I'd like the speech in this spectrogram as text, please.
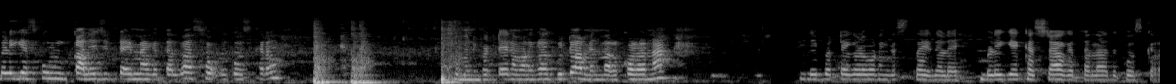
ಬೆಳಿಗ್ಗೆ ಸ್ಕೂಲ್ ಕಾಲೇಜಿಗೆ ಟೈಮ್ ಆಗುತ್ತಲ್ವ? ಸೊ ಅದಕ್ಕೋಸ್ಕರ ಸೊ ಮನೆ ಬಟ್ಟೆನ ಒಣಗಾಕ್ಬಿಟ್ಟು ಆಮೇಲೆ ಮಲ್ಕೊಳ್ಳೋಣ. ಇಲ್ಲಿ ಬಟ್ಟೆಗಳು ಒಣಗಿಸ್ತಾ ಇದ್ದಾಳೆ. ಬೆಳಿಗ್ಗೆ ಕಷ್ಟ ಆಗುತ್ತಲ್ಲ ಅದಕ್ಕೋಸ್ಕರ.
